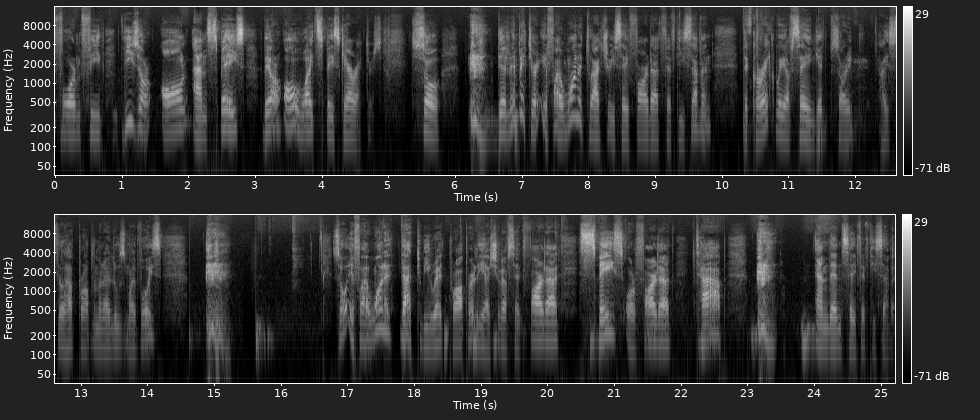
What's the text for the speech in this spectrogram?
form feed. These are all, and space, they are all white space characters. So delimiter, if I wanted to actually say Fardad 57, the correct way of saying it, sorry, I still have problem and I lose my voice. so if I wanted that to be read properly, I should have said Fardad space or Fardad tab and then say 57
